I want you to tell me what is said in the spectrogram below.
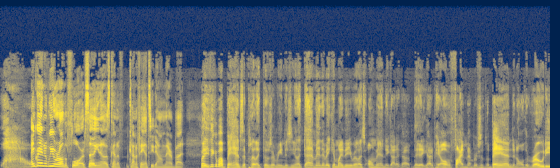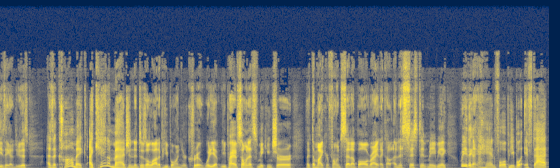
Wow. And granted, we were on the floor, so you know it's kind of kind of fancy down there. But But you think about bands that play like those arenas, and you're like, "Damn, man, they're making money." Then you realize, "Oh man, they gotta go. They gotta pay all five members of the band and all the roadies. They gotta do this." As a comic, I can't imagine that there's a lot of people on your crew. What do you have? You probably have someone that's making sure like the microphone's set up all right, like a, an assistant maybe. Like, what do you think? Like a handful of people, if that,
